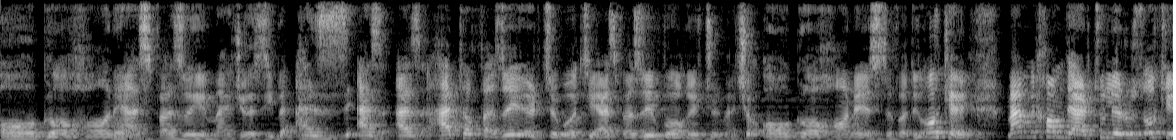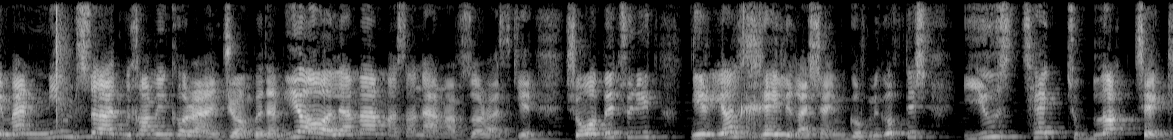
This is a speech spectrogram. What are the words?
آگاهانه از فضای مجازی و از, از, از حتی فضای ارتباطی از فضای واقعی چون بچه آگاهانه استفاده اوکی من می‌خوام در طول روز okay من نیم ساعت می‌خوام این کار رو انجام بدم. یه عالمم مثلا نرم افزار هست که شما بتونید Nir Eyal خیلی قشنگ می‌گفت میگفتش use tech to block tech.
